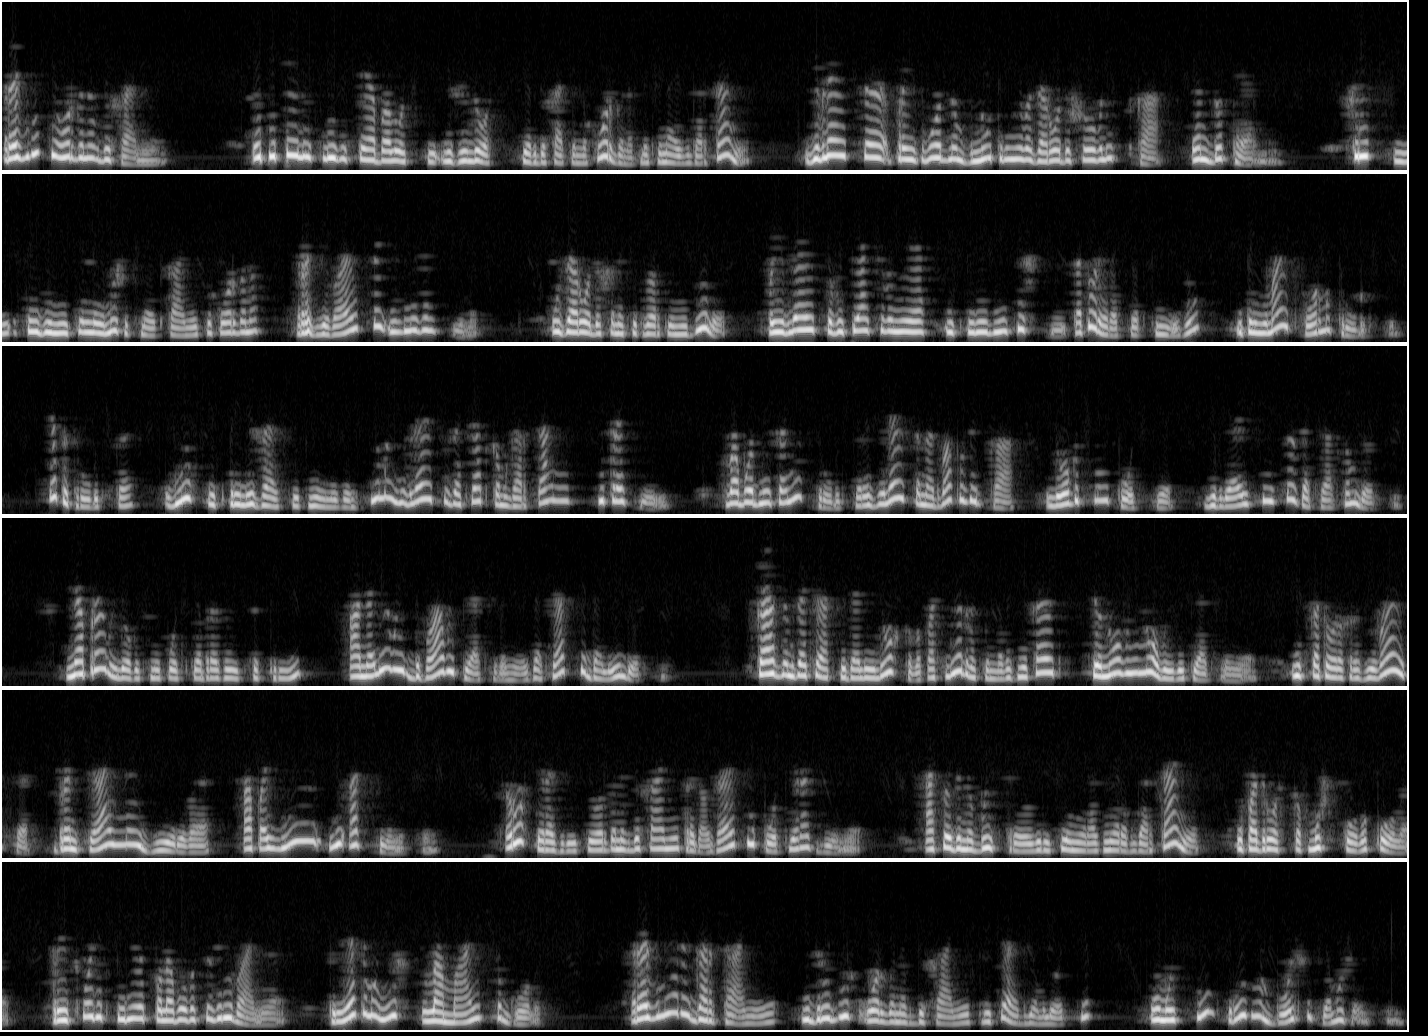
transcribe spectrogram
Развитие органов дыхания. Эпители слизистой оболочки и желез всех дыхательных органов, начиная с гортани, является производным внутреннего зародышевого листка, эндотермы. Хрящи, соединительные мышечные ткани этих органов развиваются из мезенхимы. У зародыша на четвертой неделе появляется выпячивание из передней кишки, которая растет к низу и принимает форму трубочки. Эта трубочка вместе с прилежащей к ней мезенхимой является зачатком гортани и трахеи. Свободный конец трубочки разделяется на два пузырька – легочные почки, являющиеся зачатком легких. На правой легочной почке образуется три, а на левой два выпячивания – зачатки долей легких. В каждом зачатке долей легкого последовательно возникают все новые и новые выпячивания, из которых развивается бронхиальное дерево, а позднее и осцинусы. Рост и развитие органов дыхания продолжается и после рождения. Особенно быстрое увеличение размеров гортани у подростков мужского пола происходит в период полового созревания, при этом у них ломается голос. Размеры гортани и других органов дыхания, включая объем легких, у мужчин в среднем больше, чем у женщин.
